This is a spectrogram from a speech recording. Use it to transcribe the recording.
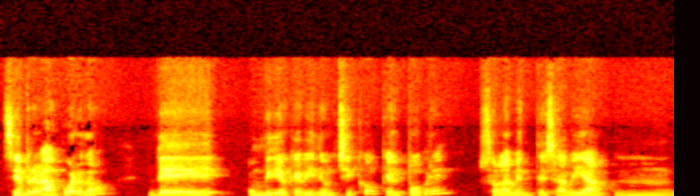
Siempre me acuerdo de un vídeo que vi de un chico que el pobre solamente sabía, mm,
